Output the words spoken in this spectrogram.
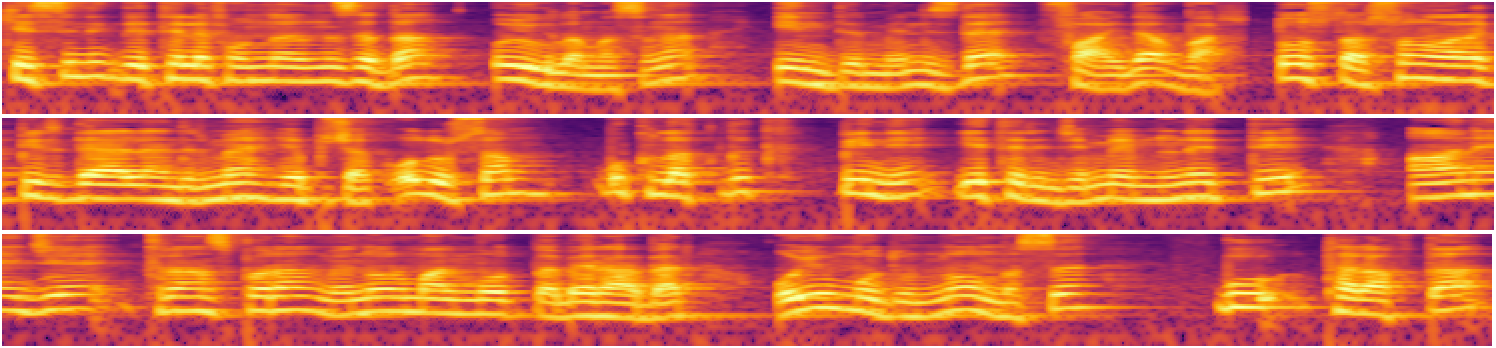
Kesinlikle telefonlarınıza da uygulamasını indirmenizde fayda var. Dostlar son olarak bir değerlendirme yapacak olursam bu kulaklık beni yeterince memnun etti. ANC transparan ve normal modla beraber oyun modunun olması Bu tarafta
